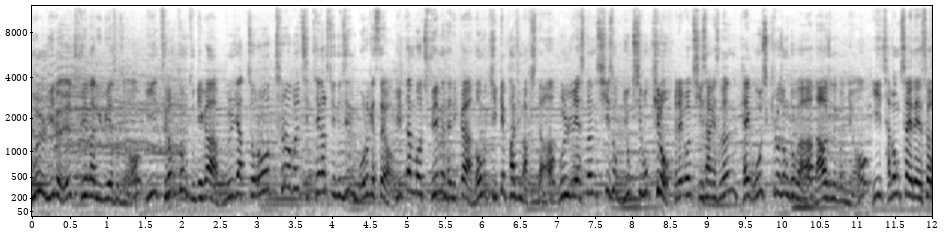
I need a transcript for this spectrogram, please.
물 위를 주행하기 위해서죠. 이 드럼통 두 개가 물리학적으로 트럭을 지탱할 수 있는지는 모르겠어요. 일단 뭐 주행은 되니까 너무 깊게 파지 맙시다. 물 위에서는 시속 65km 그리고 지상에서는 150km 정도가 나와주는군요. 이 자동차에 대해서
